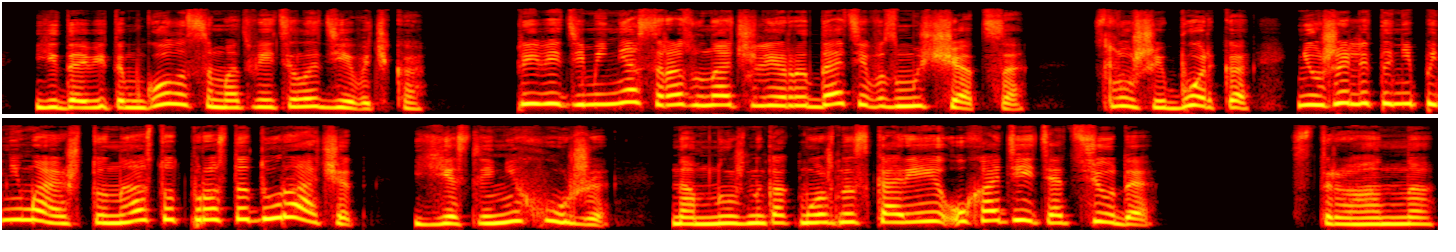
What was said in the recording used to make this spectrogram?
— ядовитым голосом ответила девочка. При виде меня сразу начали рыдать и возмущаться. «Слушай, Борька, неужели ты не понимаешь, что нас тут просто дурачат, если не хуже? Нам нужно как можно скорее уходить отсюда!» «Странно»,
